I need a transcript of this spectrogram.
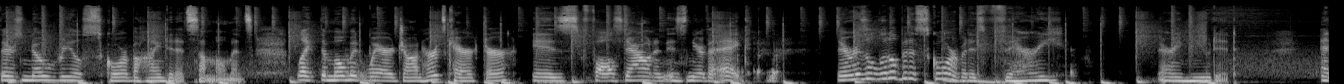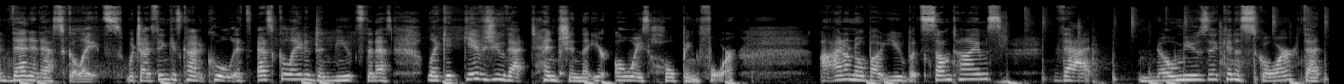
There's no real score behind it at some moments. Like the moment where John Hurt's character is falls down and is near the egg. There is a little bit of score, but it's very, very muted. And then it escalates, which I think is kind of cool. It's escalated, then mutes, then es- like it gives you that tension that you're always hoping for. I don't know about you, but sometimes that no music in a score, that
